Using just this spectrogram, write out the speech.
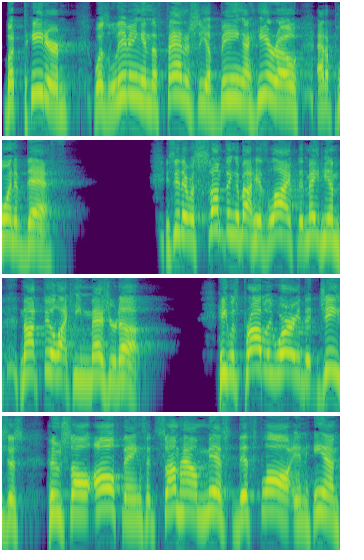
But Peter was living in the fantasy of being a hero at a point of death. You see, there was something about his life that made him not feel like he measured up. He was probably worried that Jesus who saw all things had somehow missed this flaw in him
